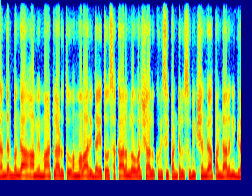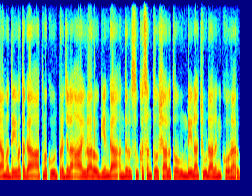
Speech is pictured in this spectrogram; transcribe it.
సందర్భంగా ఆమె మాట్లాడుతూ అమ్మవారి దయతో సకాలంలో వర్షాలు కురిసి పంటలు సుభిక్షంగా పండాలని గ్రామ దేవతగా ఆత్మకూరు ప్రజల ఆయురారోగ్యంగా అందరూ సుఖసంతోషాలతో ఉండేలా చూడాలని కోరారు.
